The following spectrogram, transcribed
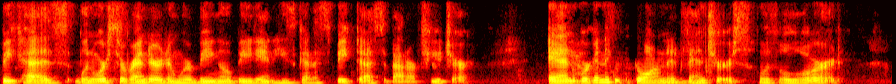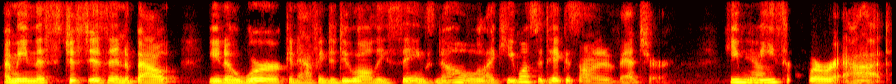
Because when we're surrendered and we're being obedient, he's going to speak to us about our future. And Yeah. we're going to go on adventures with the Lord. I mean, this just isn't about, you know, work and having to do all these things. No, like he wants to take us on an adventure. He Yeah. meets us where we're at.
